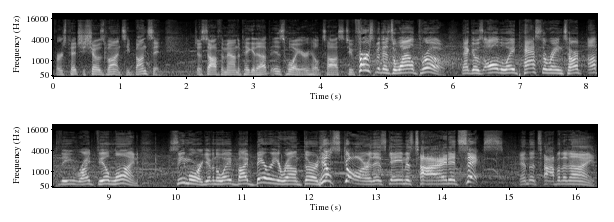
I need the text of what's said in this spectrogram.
First pitch, he shows bunts. He bunts it. Just off the mound to pick it up is Heuer. He'll toss to first, but there's a wild throw. That goes all the way past the rain tarp up the right field line. Seymour given wave by Barry around third. He'll score. This game is tied at six in the top of the ninth.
